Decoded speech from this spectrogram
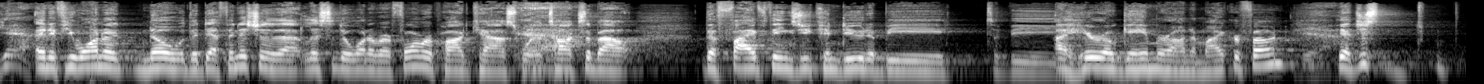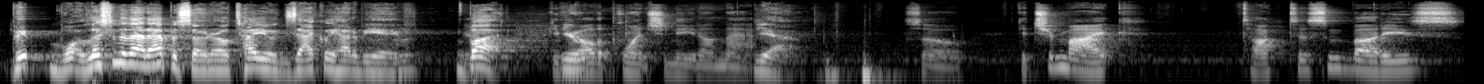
yeah, And if you want to know the definition of that, listen to one of our former podcasts where it talks about the five things you can do to be to be a hero gamer on a microphone. Yeah. just bi- well, listen to that episode and it'll tell you exactly how to behave. Mm-hmm. But give you all the points you need on that. yeah, So get your mic, talk to some buddies,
